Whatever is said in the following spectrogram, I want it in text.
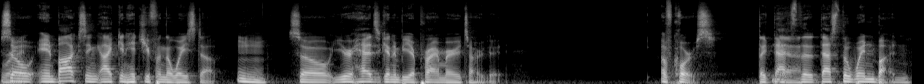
So in boxing, I can hit you from the waist up. Mm-hmm. So your head's going to be a primary target. Of course, like that's Yeah. the that's the win button.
